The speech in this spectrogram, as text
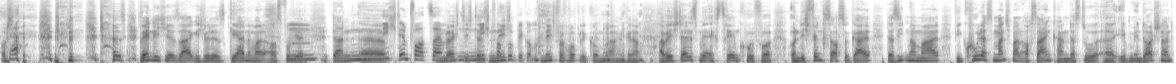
Und, das, wenn ich hier sage, ich würde es gerne mal ausprobieren, dann äh, nicht in Pforzheim, möchte ich das nicht nicht, vor Publikum. nicht vor Publikum machen, genau. Aber ich stelle es mir extrem cool vor und ich finde es auch so geil. Da sieht man mal, wie cool das manchmal auch sein kann, dass du äh, eben in Deutschland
